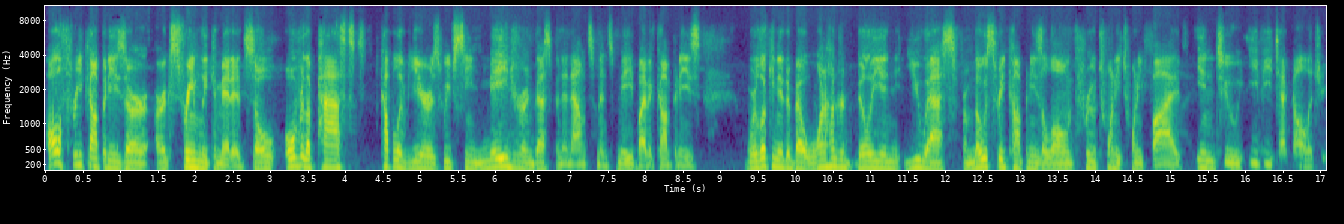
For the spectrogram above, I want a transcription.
All three companies are are extremely committed. So, over the past couple of years, we've seen major investment announcements made by the companies we're looking at about 100 billion US from those three companies alone through 2025 into EV technology.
